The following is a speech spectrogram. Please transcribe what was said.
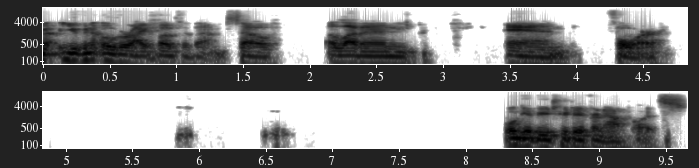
can you can overwrite both of them. So 11 and 4 will give you two different outputs.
